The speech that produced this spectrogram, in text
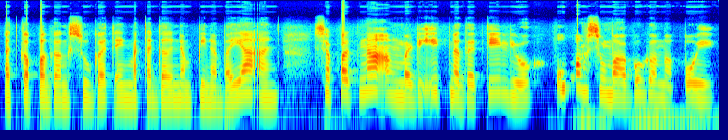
At kapag ang sugat ay matagal ng pinabayaan, sapat na ang maliit na gatilyo upang sumabog ang apoy.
